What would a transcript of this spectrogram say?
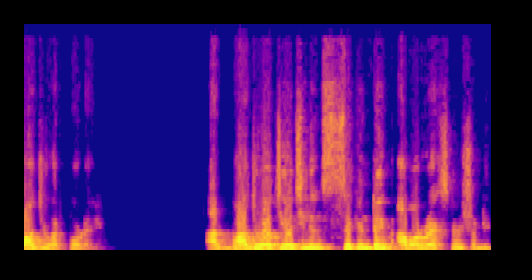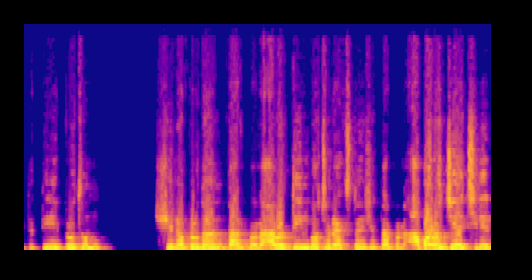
বাজোয়ার পরে। আর বাজোয়া চেয়েছিলেন সেকেন্ড টাইম আবারও এক্সটেনশন দিতে। তিনি প্রথম সেনা প্রধান, তারপর আরও তিন বছর এক্সটেনশন তারপর আবারও চেয়েছিলেন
